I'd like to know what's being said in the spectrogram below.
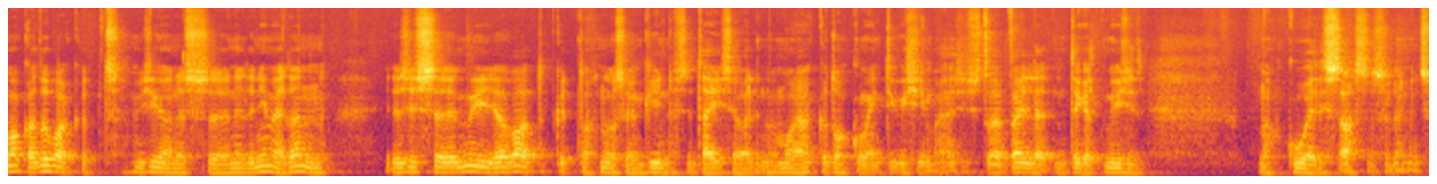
mokatubakat, mis iganes äh, nende nimed on. ja siis müüja vaatabki, et noh, no see on kindlasti täisealine, no ma ei hakka dokumenti küsima ja siis tuleb välja, et nad tegelikult müüsid noh, kuueteistaastasele nüüd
